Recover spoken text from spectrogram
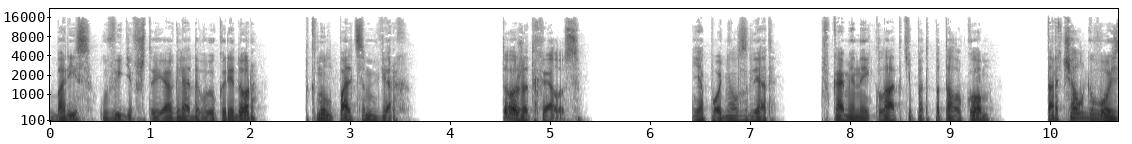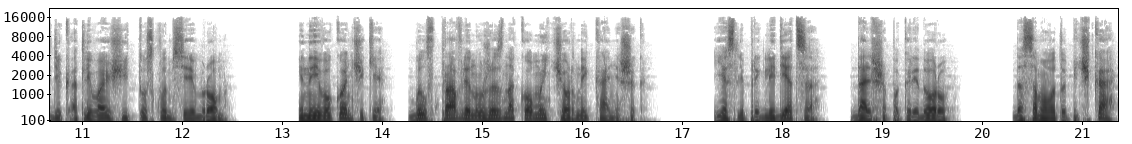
Борис, увидев, что я оглядываю коридор, ткнул пальцем вверх. «Тоже Тхелус». Я поднял взгляд. В каменной кладке под потолком торчал гвоздик, отливающий тусклым серебром, и на его кончике был вправлен уже знакомый черный камешек. Если приглядеться, дальше по коридору, до самого тупичка,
